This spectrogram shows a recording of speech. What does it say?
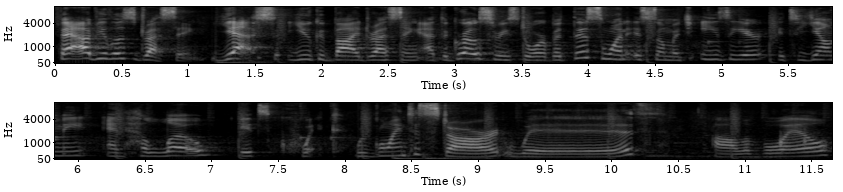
fabulous dressing. Yes, you could buy dressing at the grocery store, but this one is so much easier, it's yummy, and hello, it's quick. We're going to start with olive oil,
